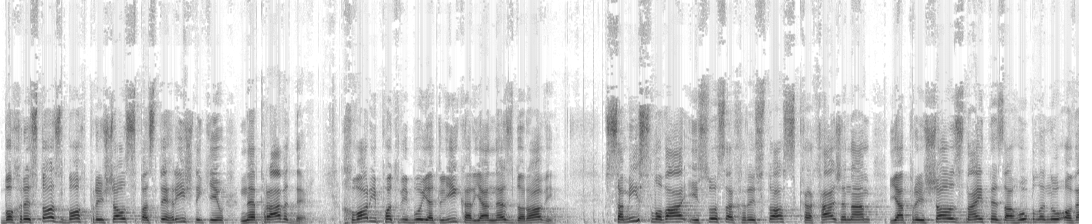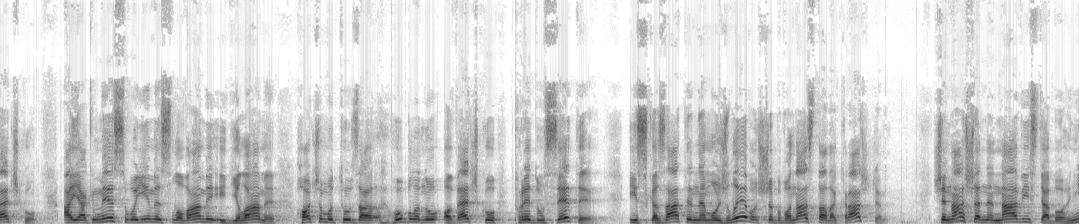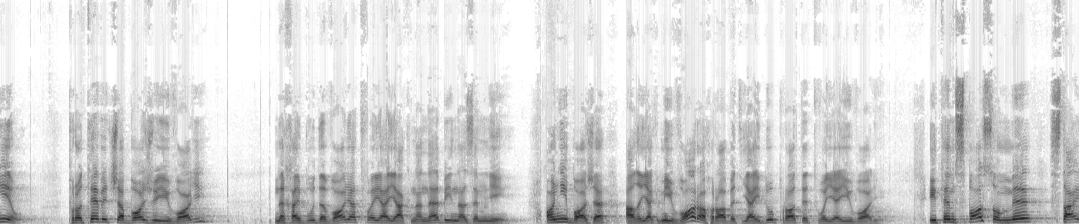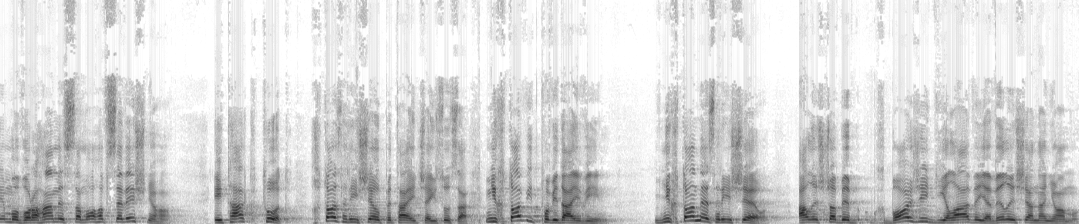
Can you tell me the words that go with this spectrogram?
Бо Христос Бог прийшов спасти грішників неправедних. Хворі потребують лікаря, нездорові. Самі слова Ісуса Христос каже нам, я прийшов, знайте, загублену овечку. А як ми своїми словами і ділами хочемо ту загублену овечку придусити і сказати неможливо, щоб вона стала кращим, чи наша ненависть або гнів противиться Божої волі? Нехай буде воля Твоя, як на небі і на землі. О, ні, Боже, але як мій ворог робить, я йду проти Твоєї волі. І тим способом ми стаємо ворогами самого Всевишнього. І так тут, хто згрішив, питаючи Ісуса, ніхто відповідає Він, ніхто не згрішив, але щоб Божі діла виявилися на ньому.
